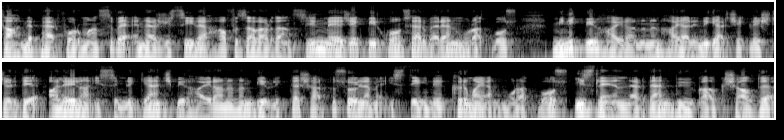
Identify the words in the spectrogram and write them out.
Sahne performansı ve enerjisiyle hafızalardan silinmeyecek bir konser veren Murat Boz, minik bir hayranının hayalini gerçekleştirdi. Aleyna isimli genç bir hayranının birlikte şarkı söyleme isteğini kırmayan Murat Boz, izleyenlerden büyük alkış aldı.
